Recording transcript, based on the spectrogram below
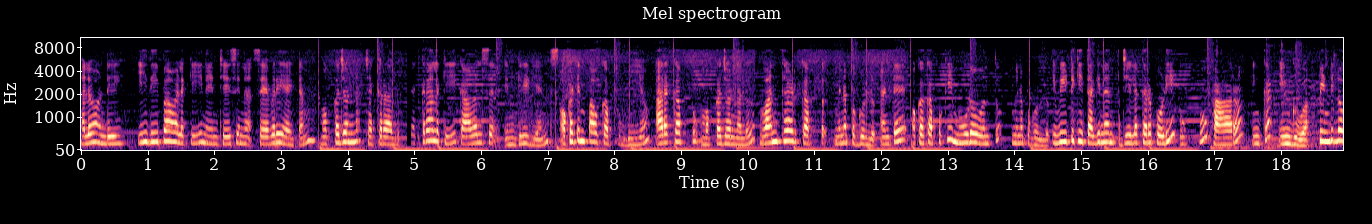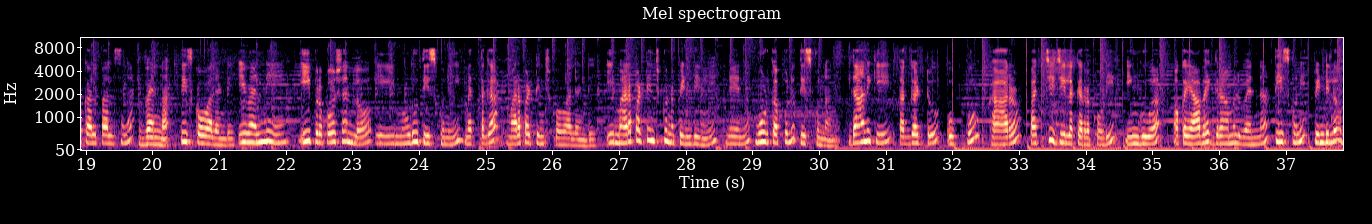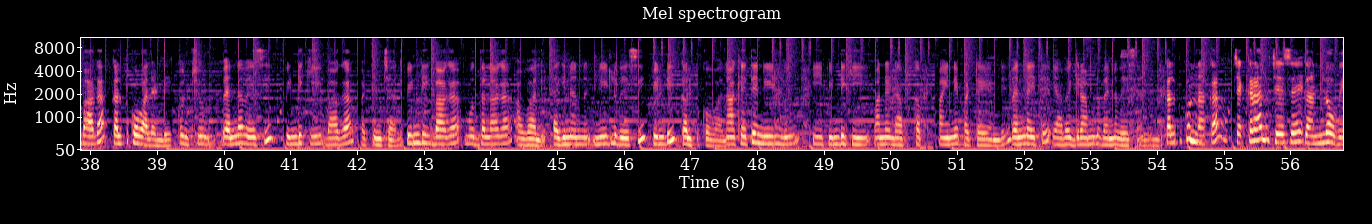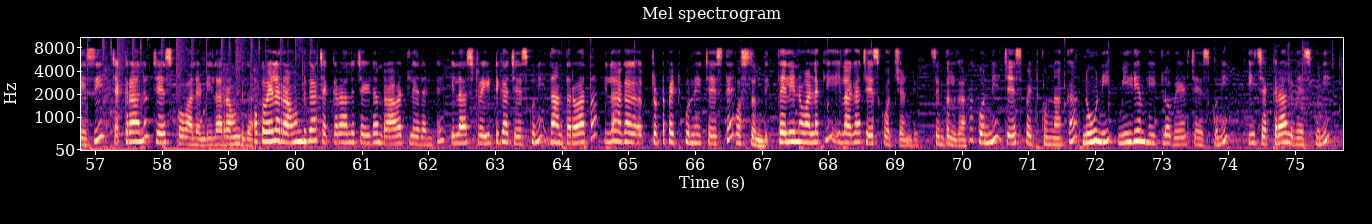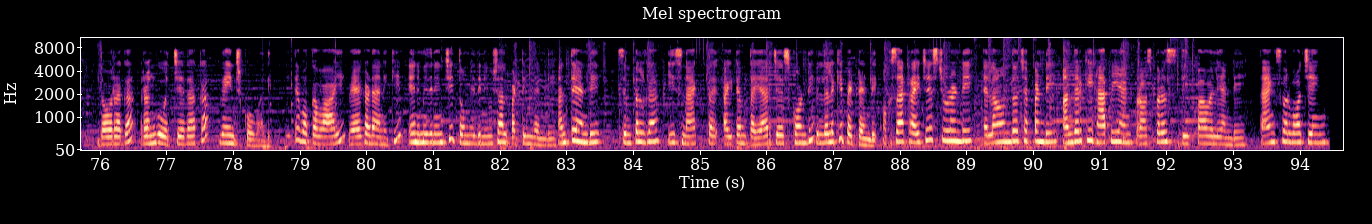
Hello అండి. ఈ దీపావళికి నేను చేసిన సేవరీ ఐటమ్ మొక్కజొన్న చక్రాలు. చక్రాలకి కావలసిన ఇంగ్రీడియంట్స్ ఒకటి పావు కప్పు బియ్యం అర కప్పు మొక్కజొన్నలు వన్ థర్డ్ కప్ మినపగుళ్ళు అంటే ఒక కప్పుకి మూడో వంతు మినపగుళ్ళు. వీటికి తగినంత జీలకర్ర పొడి ఉప్పు కారం ఇంకా ఇంగువ. పిండిలో కలపాల్సిన వెన్న తీసుకోవాలండి. ఇవన్నీ ఈ ప్రపోర్షన్లో ఈ మూడు తీసుకుని మెత్తగా మరపట్టించుకోవాలండి. ఈ మరపట్టించుకున్న పిండిని నేను మూడు కప్పులు తీసుకున్నాను. దాని దానికి తగ్గట్టు ఉప్పు కారం పచ్చి జీలకర్ర పొడి ఇంగువ ఒక యాభై గ్రాములు వెన్న తీసుకుని పిండిలో బాగా కలుపుకోవాలండి. కొంచెం వెన్న వేసి పిండికి బాగా పట్టించాలి. పిండి బాగా ముద్దలాగా అవ్వాలి. తగినన్ని నీళ్ళు వేసి పిండి కలుపుకోవాలి. నాకైతే నీళ్ళు ఈ పిండికి వన్ అండ్ హాఫ్ కప్ పైనే పట్టాయండి. వెన్న అయితే యాభై గ్రాములు వెన్న వేసానండి. కలుపుకున్నాక చక్రాలు చేసే గన్లో వేసి చక్రాలు చేసుకోవాలండి ఇలా రౌండ్గా ఒకవేళ రౌండ్గా చక్రాలు చేయడం రావట్లేదంటే ఇలా స్ట్రైట్గా చేసుకుని దాని తర్వాత ఇలాగా చుట్ట పెట్టుకుని చేస్తే వస్తుంది. తెలియని వాళ్ళకి ఇలాగా చేసుకోవచ్చండి సింపుల్గా. కొన్ని చేసి పెట్టుకున్నాక నూనె మీడియం హీట్లో వేడి చేసుకుని ఈ చక్రాలు వేసుకుని దోరగా రంగు వచ్చేదాకా వేయించుకోవాలి. అయితే ఒక వాయి వేగడానికి ఎనిమిది నుంచి తొమ్మిది నిమిషాలు పట్టిందండి. అంతే అండి. సింపుల్గా ఈ స్నాక్ ఐటెం తయారు చేసుకోండి. పిల్లలకి పెట్టండి. ఒకసారి ట్రై చేసి చూడండి. ఎలా ఉందో చెప్పండి. అందరికీ హ్యాపీ అండ్ ప్రాస్పరస్ దీపావళి అండి. Thanks for watching.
